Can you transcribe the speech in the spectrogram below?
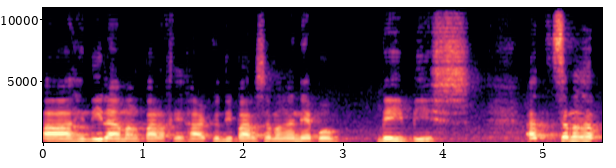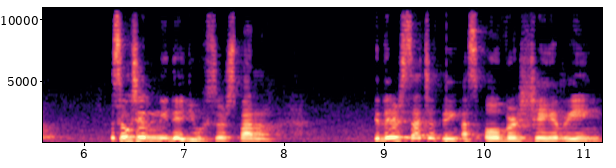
ah, hindi lamang para kay Heart, kundi para sa mga Nepo babies. At sa mga social media users, parang there's such a thing as oversharing.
